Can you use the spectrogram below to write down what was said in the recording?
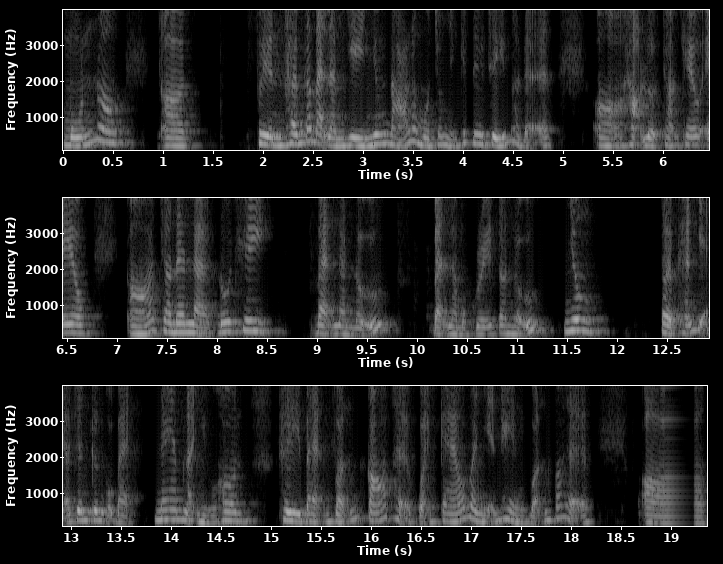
muốn uh, phiền thêm các bạn làm gì nhưng đó là một trong những cái tiêu chí mà để uh, họ lựa chọn KOL uh, cho nên là đôi khi bạn là nữ bạn là một creator nữ nhưng tệp khán giả trên kênh của bạn nam lại nhiều hơn thì bạn vẫn có thể quảng cáo và nhãn hàng vẫn có thể uh,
